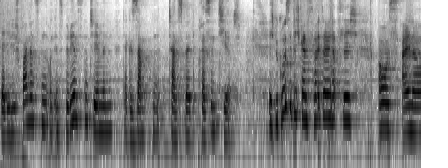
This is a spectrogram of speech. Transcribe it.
der dir die spannendsten und inspirierendsten Themen der gesamten Tanzwelt präsentiert. Ich begrüße dich ganz heute herzlich aus einer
